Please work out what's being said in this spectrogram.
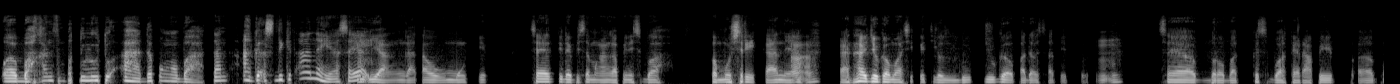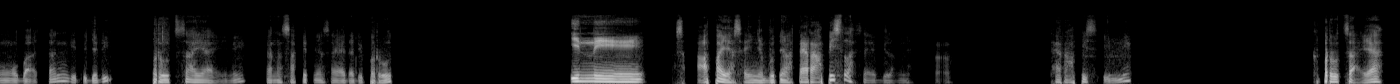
Eh, bahkan sempat dulu tuh ada pengobatan agak sedikit aneh ya saya Mm. yang nggak tahu mungkin saya tidak bisa menganggap ini sebuah kemusyrikan ya Heeh. Karena juga masih kecil juga pada saat itu. Mhm. saya berobat ke sebuah terapi eh, pengobatan gitu. Jadi perut saya ini karena sakitnya saya ada di perut ini apa ya saya nyebutnya terapis lah saya bilangnya. Terapis ini ke perut saya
